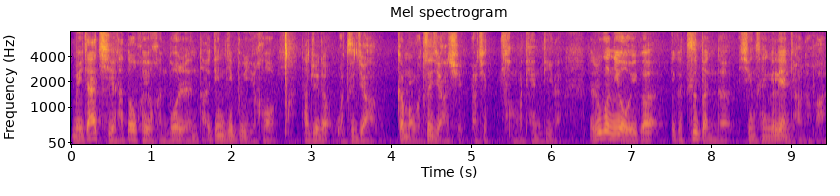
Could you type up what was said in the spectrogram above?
每家企业它都会有很多人，到一定地步以后，他觉得我自己要，哥们儿我自己要去要去闯个天地的。那如果你有一个一个资本的形成一个链条的话，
